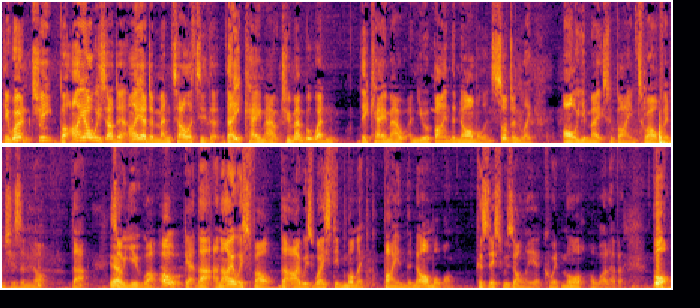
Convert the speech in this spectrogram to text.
They weren't cheap, but I always had a I had a mentality that they came out. Do you remember when they came out and you were buying the normal, and suddenly all your mates were buying twelve inches and not that. Yeah. So you were oh get that, and I always felt that I was wasting money buying the normal one because this was only a quid more or whatever. But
